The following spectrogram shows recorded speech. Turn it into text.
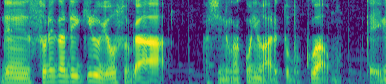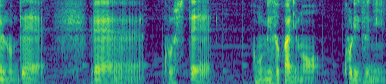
でそれができる要素が足の学校にはあると僕は思っているので、えー、こうして大晦日にも懲りずに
